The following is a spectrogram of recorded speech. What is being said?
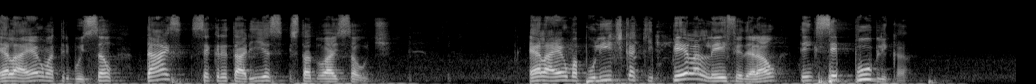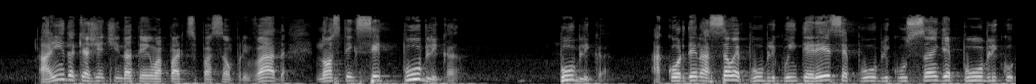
ela é uma atribuição das secretarias estaduais de saúde. Ela é uma política que, pela lei federal, tem que ser pública. Ainda que a gente ainda tenha uma participação privada, nós tem que ser pública. Pública. A coordenação é pública, o interesse é público, o sangue é público,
